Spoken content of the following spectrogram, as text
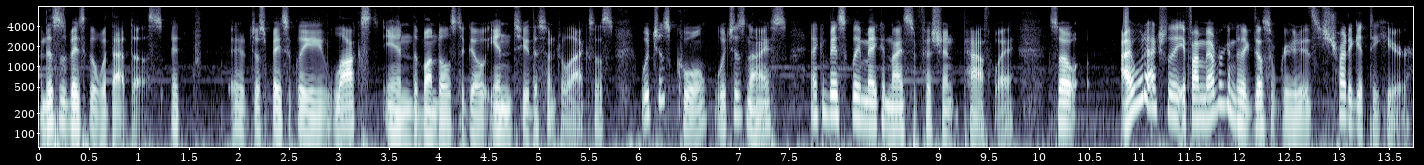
And this is basically what that does. It it just basically locks in the bundles to go into the central axis, which is cool, which is nice, and I can basically make a nice efficient pathway. So I would actually, if I'm ever going to take this upgrade, it's to try to get to here.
